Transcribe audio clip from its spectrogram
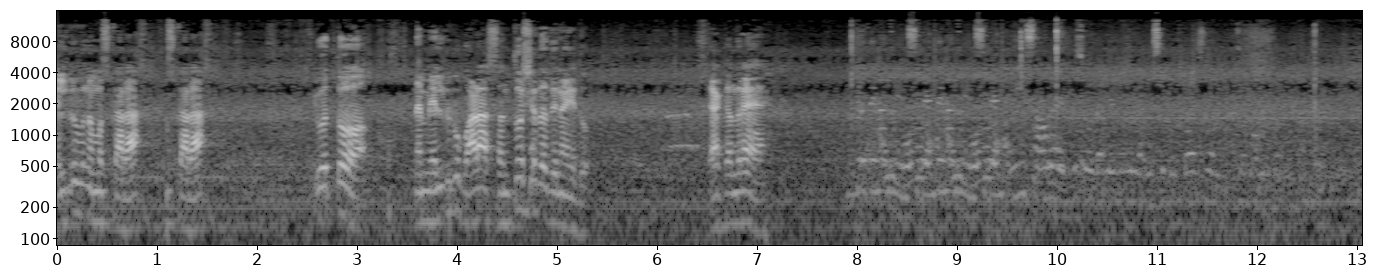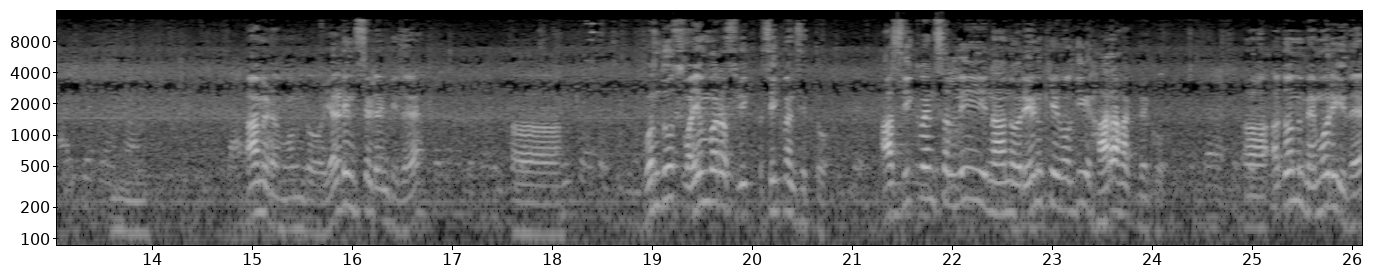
ಎಲ್ರಿಗೂ ನಮಸ್ಕಾರ. ನಮಸ್ಕಾರ. ಇವತ್ತು ನಮ್ಮೆಲ್ರಿಗೂ ಬಹಳ ಸಂತೋಷದ ದಿನ ಇದು. ಯಾಕಂದ್ರೆ ಹಾ ಮೇಡಮ್, ಒಂದು ಎರಡು ಇನ್ಸಿಡೆಂಟ್ ಇದೆ. ಒಂದು ಸ್ವಯಂವರ ಸೀಕ್ವೆನ್ಸ್ ಇತ್ತು. ಆ ಸೀಕ್ವೆನ್ಸ್ ಅಲ್ಲಿ ನಾನು ರೇಣುಕೆಗೆ ಹೋಗಿ ಹಾರ ಹಾಕಬೇಕು. ಅದೊಂದು ಮೆಮೊರಿ ಇದೆ.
